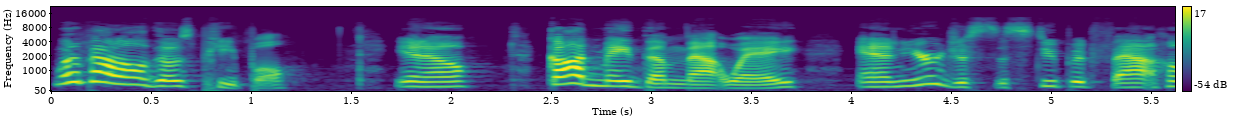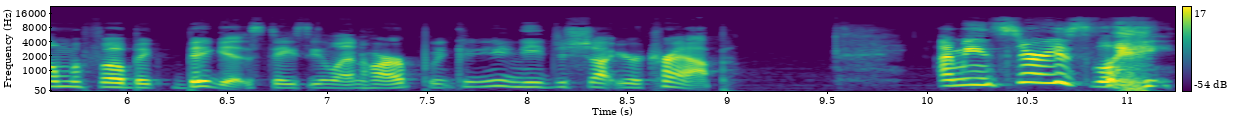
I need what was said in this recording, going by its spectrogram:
what about all those people? You know, God made them that way, and you're just a stupid, fat, homophobic bigot, Stacy Lynn Harp. You need to shut your trap. I mean, seriously,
